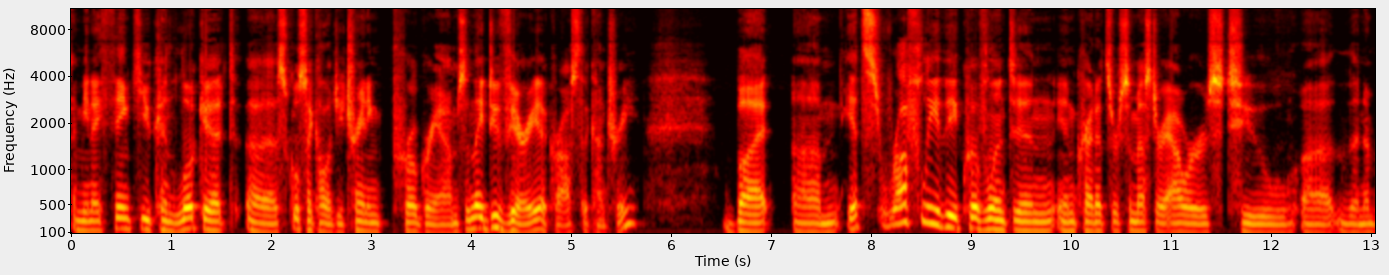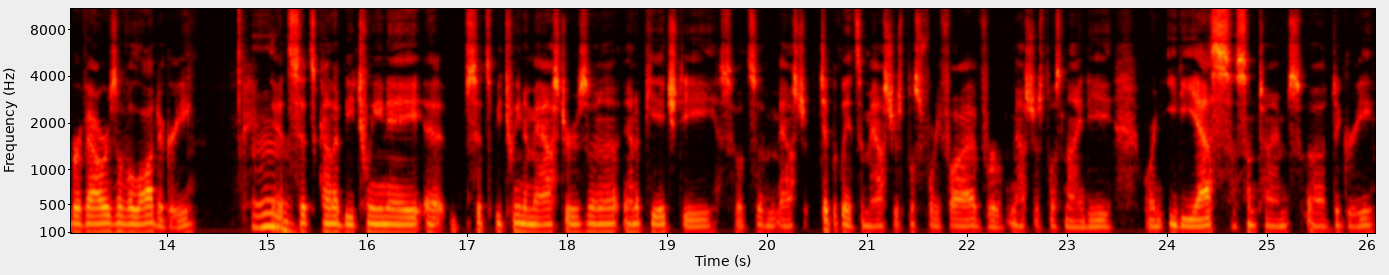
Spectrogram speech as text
I mean, I think you can look at uh, school psychology training programs, and they do vary across the country, but um, it's roughly the equivalent in, in credits or semester hours to uh, the number of hours of a law degree. Mm. It sits kind of between a it sits between a master's and a, and a PhD. So it's a master. Typically, it's a master's plus forty five or master's plus ninety or an EDS sometimes uh, degree.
